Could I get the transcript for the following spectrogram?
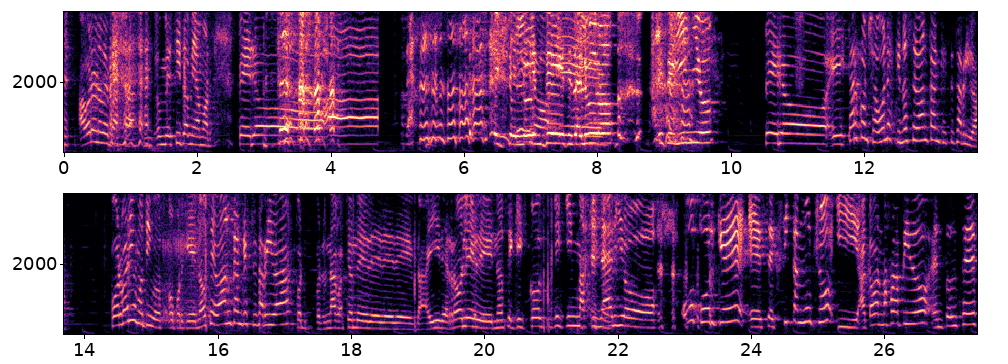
Ahora no me pasa. Un besito, mi amor. Pero... Ah, Excelente ese saludo, eh, ese guiño. Pero eh, estar con chabones que no se bancan que estés arriba. Por varios motivos, o porque no se bancan que estés arriba, por, una cuestión de, de, ahí de roles, de no sé qué cosa, qué, imaginario, o porque eh, se excitan mucho y acaban más rápido, entonces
